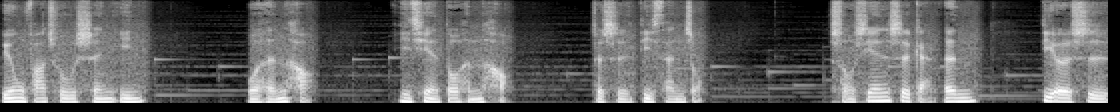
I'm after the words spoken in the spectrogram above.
不用发出声音。我很好，一切都很好，这是第三种。首先是感恩，第二是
